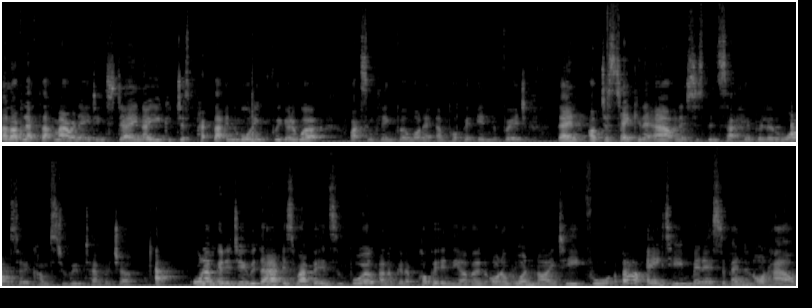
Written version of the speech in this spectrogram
And I've left that marinating today. Now you could just prep that in the morning before you go to work whack some cling film on it and pop it in the fridge then I've just taken it out and it's just been sat here for a little while so it comes to room temperature. All I'm going to do with that is wrap it in some foil and I'm going to pop it in the oven on a 190 for about 18 minutes, depending on how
